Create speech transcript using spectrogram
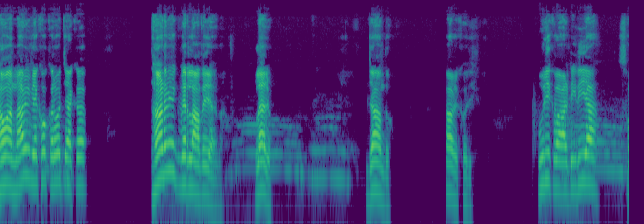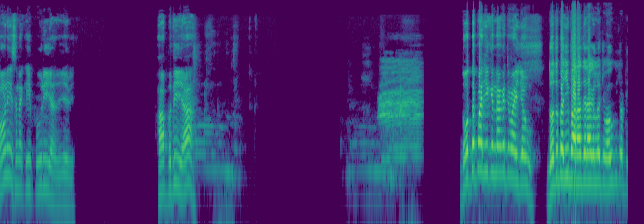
ਹਵਾਨਾ ਵੀ ਵੇਖੋ ਕਰੋ ਚੈੱਕ। ਥਾਣ ਵੀ ਵਿਰਲਾਂ ਤੇ ਆ ਇਹਦਾ। ਲੈ ਜਾਓ। ਜਾਣ ਦੋ। ਆ ਵੇਖੋ ਜੀ। ਪੂਰੀ ਕੁਆਲਿਟੀ ਦੀ ਆ। ਸੋਹਣੀ ਸੁਨੱਖੀ ਪੂਰੀ ਆ ਜੀ ਇਹ ਵੀ। ਹੱਬ ਦੀ ਆ। ਦੁੱਧ ਭਾਜੀ ਕਿੰਨਾ ਕੁ ਚਵਾਈ ਜਾਊ? ਦੁੱਧ ਭਾਜੀ 12 13 ਕਿਲੋ ਚਵਾਊਗੀ ਝੋਟੀ।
